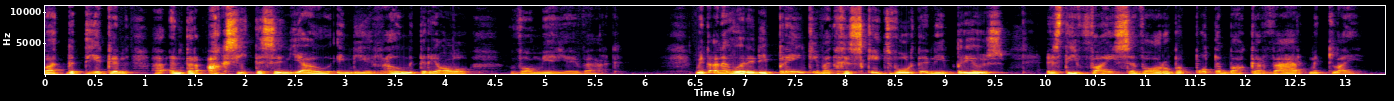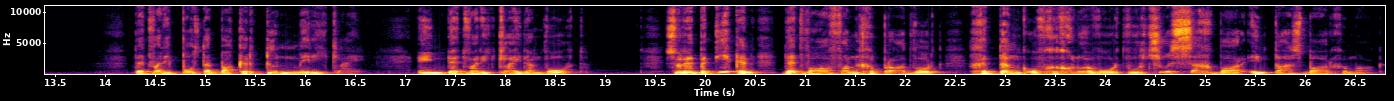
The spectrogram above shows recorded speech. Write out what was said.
wat beteken 'n interaksie tussen jou en die rou materiaal waarmee jy werk. Met ander woorde die prentjie wat geskets word in Hebreëus is die wyse waarop 'n pottebakker werk met klei. Dit wat die pottebakker doen met die klei en dit wat die klei dan word. So dit beteken dit waarvan gepraat word, gedink of geglo word, word so sigbaar en tasbaar gemaak.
